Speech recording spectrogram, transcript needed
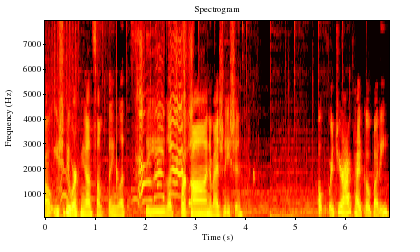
Oh, you should be working on something. Let's see. Let's work on imagination. Oh, where'd your iPad go, buddy?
